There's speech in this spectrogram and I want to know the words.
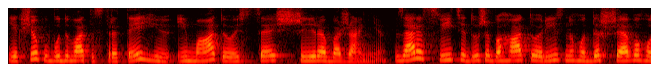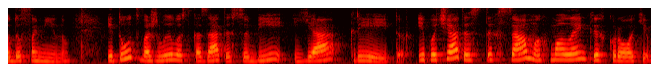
якщо побудувати стратегію і мати ось це щире бажання. Зараз в світі дуже багато різного дешевого дофаміну, і тут важливо сказати собі Я кріейтор і почати з тих самих маленьких кроків.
